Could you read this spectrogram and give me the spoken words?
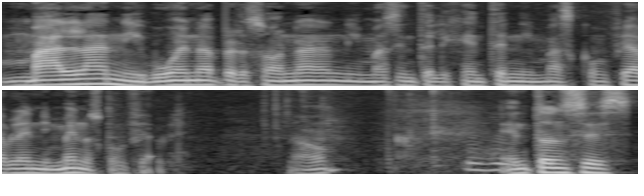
mala ni buena persona, ni más inteligente, ni más confiable, ni menos confiable, ¿no? Entonces,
